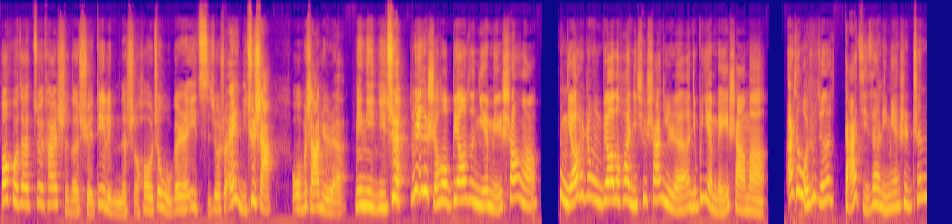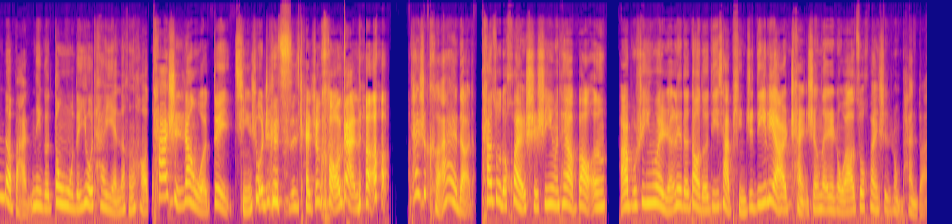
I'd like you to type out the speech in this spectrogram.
包括在最开始的雪地里面的时候，这五个人一起就说：“哎，你去杀，我不杀女人，你你你去。”那个时候彪子你也没上啊。你要是这么彪的话，你去杀女人，你不也没杀吗？而且我是觉得妲己在里面是真的把那个动物的幼态演得很好，她是让我对禽兽这个词 产生好感的。她是可爱的，她做的坏事是因为她要报恩，而不是因为人类的道德低下、品质低劣而产生的这种我要做坏事的这种判断。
